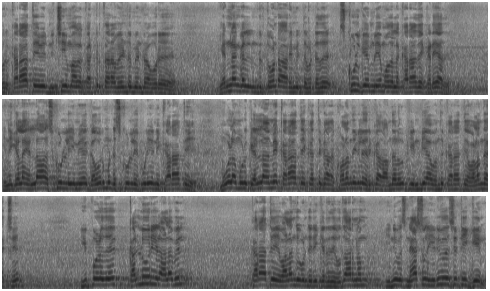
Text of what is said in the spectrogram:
ஒரு கராத்தேவை நிச்சயமாக கற்றுத்தர வேண்டும் என்ற ஒரு எண்ணங்கள் இன்று தோன்ற ஆரம்பித்து விட்டது. ஸ்கூல் கேம்லேயே முதல்ல கராத்தே கிடையாது. இன்றைக்கெல்லாம் எல்லா ஸ்கூல்லையுமே கவர்மெண்ட் ஸ்கூல்லே கூட இன்றைக்கி கராத்தே மூளை முழுக்க எல்லாமே கராத்தே கற்றுக்காத குழந்தைகளும் இருக்காது. அந்த அளவுக்கு இந்தியா வந்து கராத்தே வளர்ந்தாச்சு. இப்பொழுது கல்லூரியில் அளவில் கராத்தே வளர்ந்து கொண்டிருக்கிறது. உதாரணம் universe national university game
